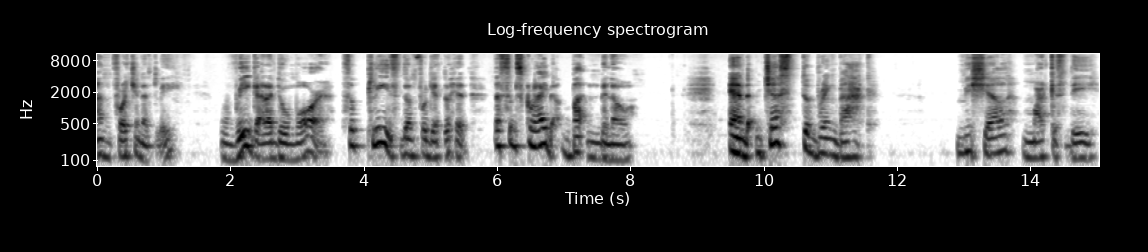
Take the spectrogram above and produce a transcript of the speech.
Unfortunately, we gotta do more. So please don't forget to hit the subscribe button below. And just to bring back Michelle Marquez Dee,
